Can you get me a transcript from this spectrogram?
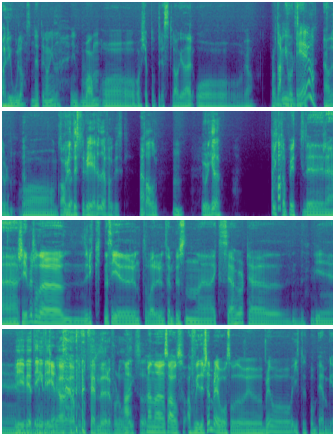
Areola, som det het den gangen, inn på banen og kjøpte opp restlaget der. Og, ja, Og de gjorde det, ja. Ja, det gjorde de. Og ga Skulle det, destruere det, faktisk, Ja. sa de. Mm. Gjorde ikke det? trykte opp ytterligere eh, skiver, så det, ryktene sier rundt, var rundt 5000 X jeg har hørt. Jeg, vi, Vi vet ingenting. ikke. Vi har, jeg har ikke fått fem øre for noen Nei, ting. Så. Men uh, Auf Wiedersehen ble jo også ble jo gitt ut på BMG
